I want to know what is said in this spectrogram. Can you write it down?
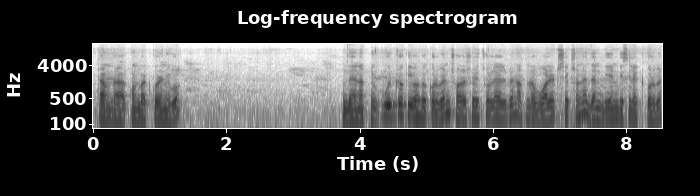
এটা আমরা কনভার্ট করে নিব। দেন আপনি উইথড্র কীভাবে করবেন? সরাসরি চলে আসবেন আপনার ওয়ালেট সেকশনে দেন বিএনবি সিলেক্ট করবেন।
